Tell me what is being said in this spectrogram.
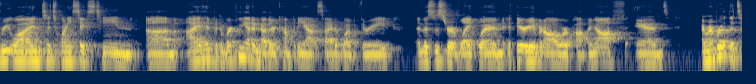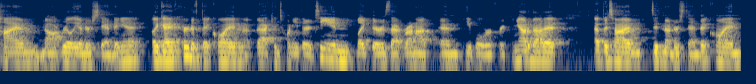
rewind to 2016, um, I had been working at another company outside of Web3. And this was sort of like when Ethereum and all were popping off. And I remember at the time not really understanding it. Like I had heard of Bitcoin back in 2013, like there was that run up and people were freaking out about it. At the time, didn't understand Bitcoin,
